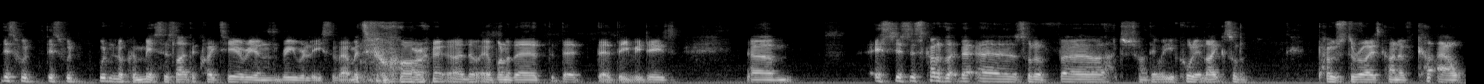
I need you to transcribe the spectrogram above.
this would this would wouldn't look amiss as like the Criterion re-release of Amityville Horror, I one of their their, their DVDs. Um, it's just it's kind of like that uh, sort of uh, just trying to think what you call it, like sort of posterized kind of cut out,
